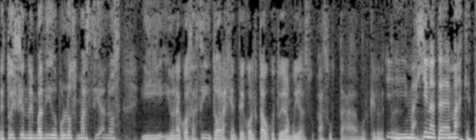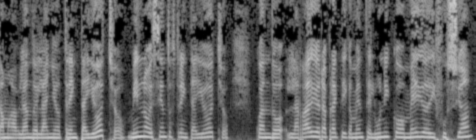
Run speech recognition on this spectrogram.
estoy siendo invadido por los marcianos y, una cosa así, y toda la gente de Coltauco estuviera muy asustada porque lo que Imagínate además que estamos hablando del año 38, 1938, cuando la radio era prácticamente el único medio de difusión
